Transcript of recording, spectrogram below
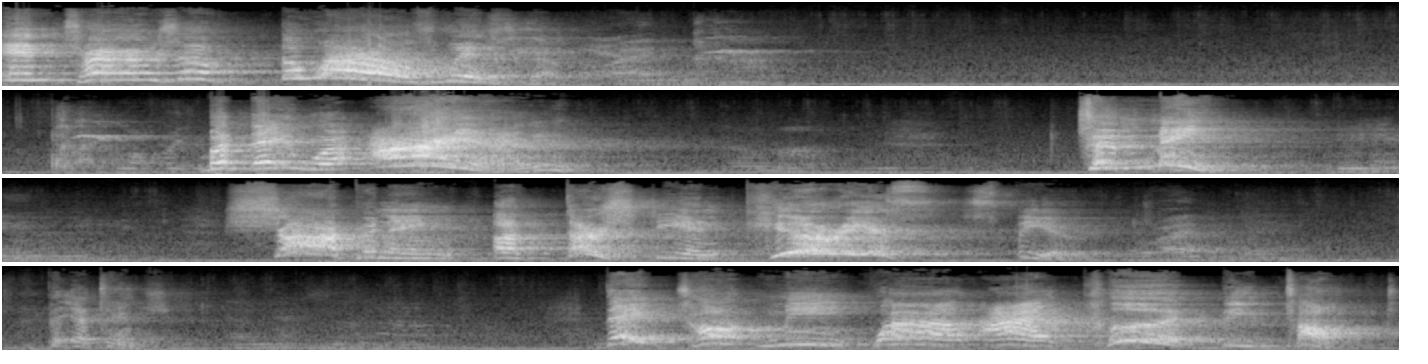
in terms of the world's wisdom. But they were iron to me, sharpening a thirsty and curious spirit. Pay attention. They taught me while I could be taught.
